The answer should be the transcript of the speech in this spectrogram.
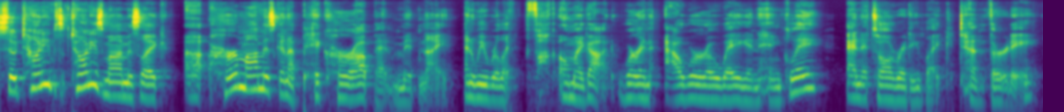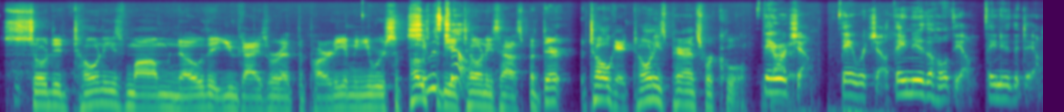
So Tony's Tony's mom is like, uh, her mom is gonna pick her up at midnight, and we were like, "Fuck! Oh my god, we're an hour away in Hinckley, and it's already like ten thirty. So did Tony's mom know that you guys were at the party? I mean, you were supposed to be chill. at Tony's house, but they're okay. Tony's parents were cool. They Got were it. chill. They were chill. They knew the whole deal. They knew the deal,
